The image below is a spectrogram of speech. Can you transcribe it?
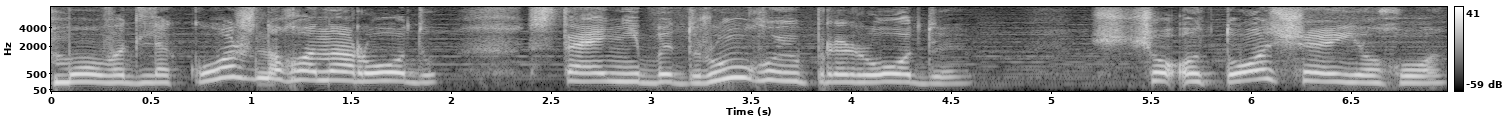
Мова для кожного народу стає ніби другою природою, що оточує його,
